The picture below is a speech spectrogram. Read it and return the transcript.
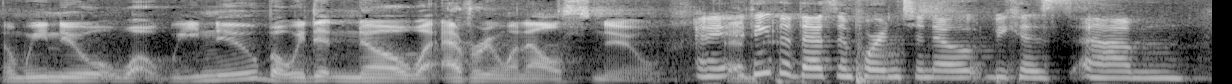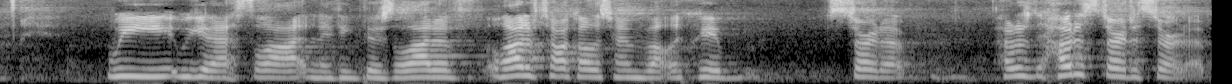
And we knew what we knew, but we didn't know what everyone else knew. And I, I think that that's important to note because um, we we get asked a lot, and I think there's a lot of a lot of talk all the time about like, okay, startup, how does how to start a startup,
